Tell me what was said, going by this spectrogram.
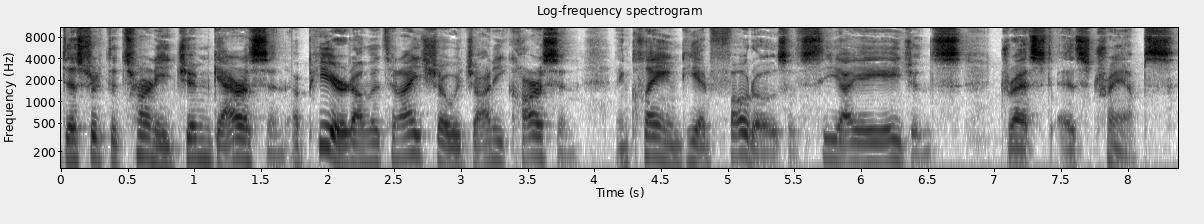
District Attorney Jim Garrison appeared on The Tonight Show with Johnny Carson and claimed he had photos of CIA agents dressed as tramps.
